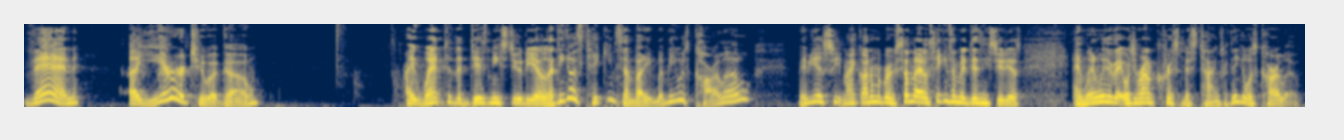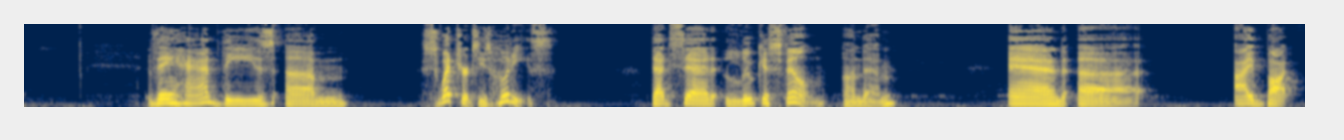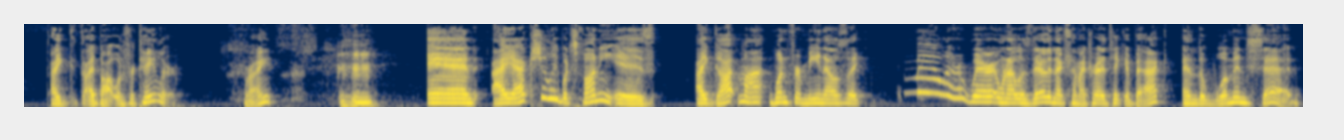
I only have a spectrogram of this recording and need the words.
then a year or two ago, I went to the Disney Studios. I think I was taking somebody. Maybe it was Carlo. Maybe it was Sweet Mike. I don't remember. Somebody. I was taking somebody to Disney Studios, and when we were there, it was around Christmas time. So I think it was Carlo. They had these um, sweatshirts, these hoodies that said Lucasfilm on them, and uh, I bought I I bought one for Taylor, right? And I actually, what's funny is I got my one for me, and I was like, "Man, her wear it." When I was there the next time, I tried to take it back, and the woman said,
